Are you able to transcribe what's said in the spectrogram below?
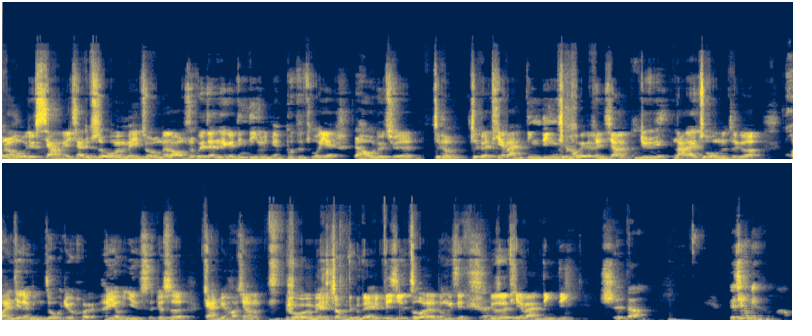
然后我就想了一下，就是我们每周我们老师会在那个钉钉里面布置作业，然后我就觉得这个这个“铁板钉钉”就会很像，就是拿来做我们这个环节的名字，我觉得会很有意思，就是感觉好像 我们每周都得必须做的东西，就是“铁板钉钉”。是的，我觉得这个名字很好。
